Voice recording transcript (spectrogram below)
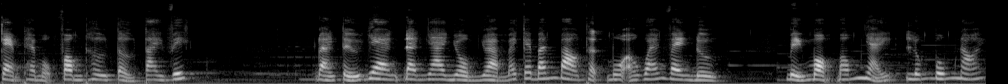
kèm theo một phong thư tự tay viết. Đoạn tiểu giang đang nhai nhồm nhòm mấy cái bánh bao thịt mua ở quán ven đường. Miệng mồm bóng nhảy, lúng búng nói.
